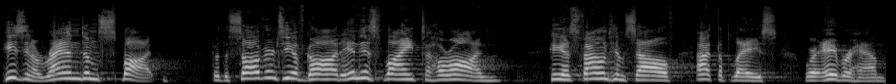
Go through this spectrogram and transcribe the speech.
he's in a random spot, but the sovereignty of God in his flight to Haran, he has found himself at the place where Abraham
